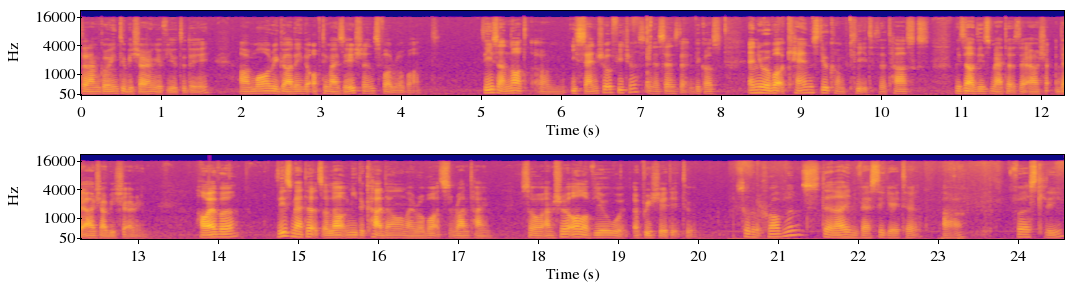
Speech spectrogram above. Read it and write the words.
that I'm going to be sharing with you today are more regarding the optimizations for robots. These are not um, essential features in the sense that because any robot can still complete the tasks without these methods that I, that I shall be sharing. However, these methods allowed me to cut down my robot's runtime, so I'm sure all of you would appreciate it too. So the problems that I investigated are, firstly,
